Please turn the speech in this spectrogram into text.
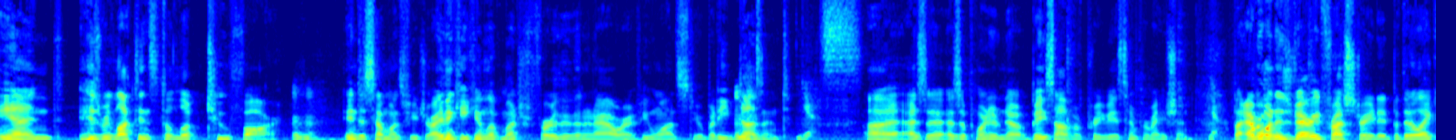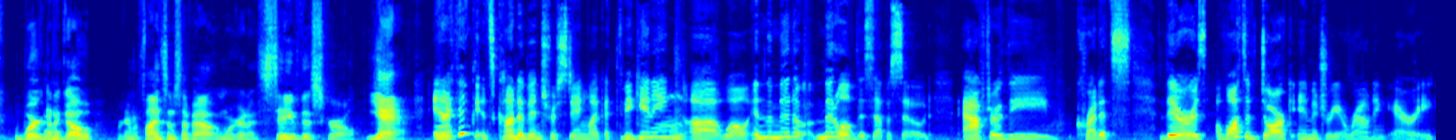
And his reluctance to look too far mm-hmm. Into someone's future. I think he can look much further than an hour if he wants to, but he doesn't. Yes. Uh, as a as a point of note, based off of previous information. Yeah. But everyone is very frustrated. But they're like, "We're gonna go. We're gonna find some stuff out, and we're gonna save this girl." Yeah. And I think it's kind of interesting. Like at the beginning, uh, well, in the middle middle of this episode, after the credits, there is lots of dark imagery surrounding Eri,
